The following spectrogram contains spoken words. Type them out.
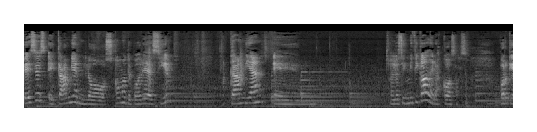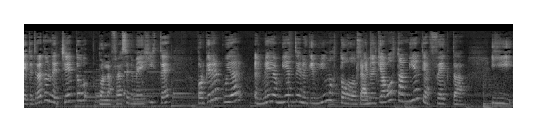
veces eh, cambian los, ¿cómo te podría decir? Cambian eh, los significados de las cosas. Porque te tratan de cheto, por la frase que me dijiste, por querer cuidar el medio ambiente en el que vivimos todos, en el que a vos también te afecta. Y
